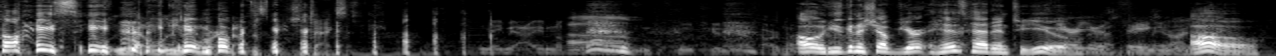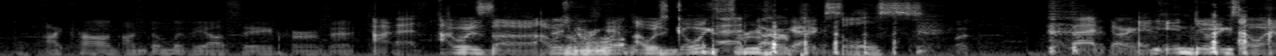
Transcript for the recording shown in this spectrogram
All I see. Don't, I came over. about the speech text. Maybe I am not Um, Oh, he's gonna shove your his head into you. you. Oh, I can't. I'm done with VRC for a bit. I, I was uh, I was Bad ro- Gargan. I was going through her pixels, Bad dark. and in doing so, I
